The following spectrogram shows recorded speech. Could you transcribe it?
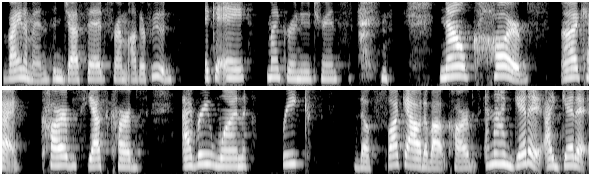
vitamins ingested from other food aka micronutrients. now, carbs. Okay, carbs. Yes, carbs. Everyone freaks the fuck out about carbs. And I get it. I get it.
